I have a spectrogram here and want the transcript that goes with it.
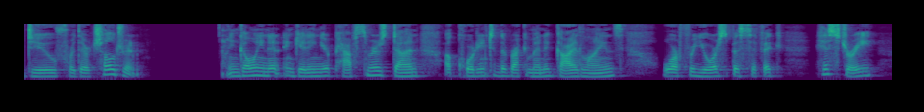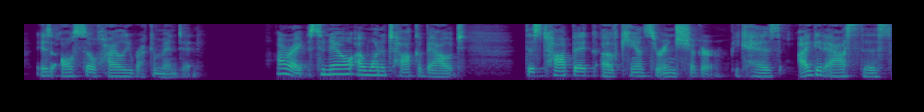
do for their children and going in and getting your pap smears done according to the recommended guidelines or for your specific history is also highly recommended. All right, so now I want to talk about this topic of cancer and sugar because I get asked this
